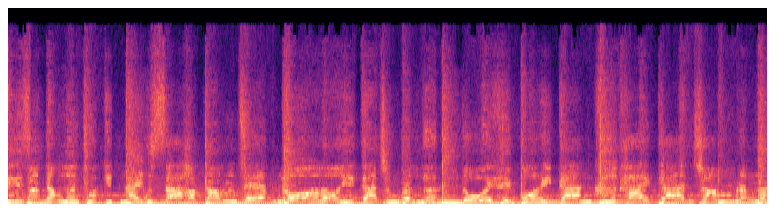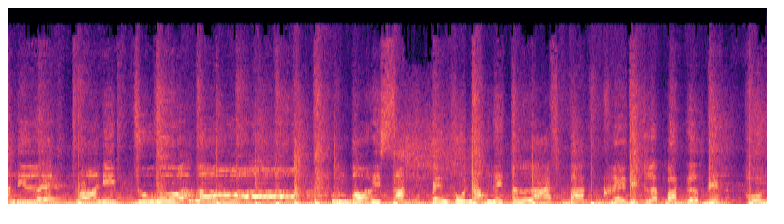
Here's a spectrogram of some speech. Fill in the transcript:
วีซ่าดำเนินธุรกิจในอุตสาหกรรมเทคโนโลยีการชำระเงินโดยให้บริการคือ บริษัทเป็นผู้นำในตลาดบัตรเครดิตและบัตรเดบิตผล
